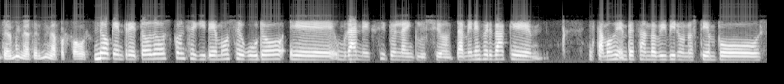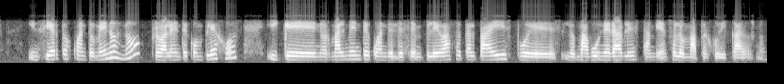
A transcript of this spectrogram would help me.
termina, termina, por favor. No, que entre todos conseguiremos seguro eh, un gran éxito en la inclusión. También es verdad que estamos empezando a vivir unos tiempos inciertos cuanto menos, ¿no? Probablemente complejos y que normalmente cuando el desempleo azota al país, pues los más vulnerables también son los más perjudicados, ¿no?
